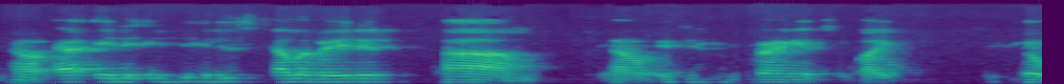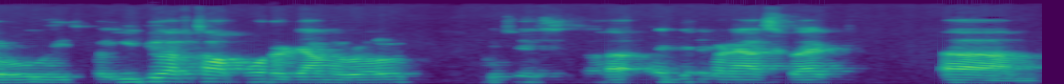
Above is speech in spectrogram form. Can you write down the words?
you know, it, it, it is elevated, um, you know, if you're comparing it to like Gilhooly's, but you do have Topwater down the road, which is uh, a different aspect um,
